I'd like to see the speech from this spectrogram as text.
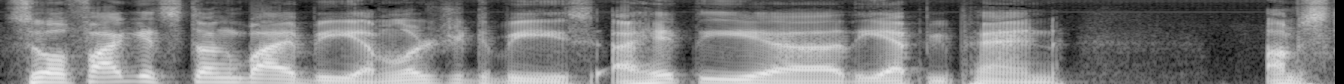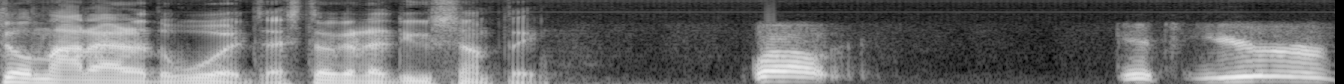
So if I get stung by a bee, I'm allergic to bees. I hit the uh, the EpiPen. I'm still not out of the woods. I still got to do something. Well, if you're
